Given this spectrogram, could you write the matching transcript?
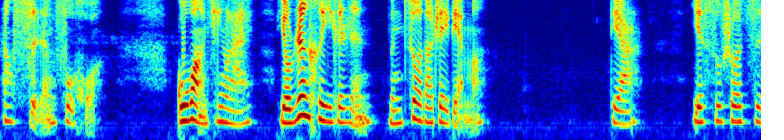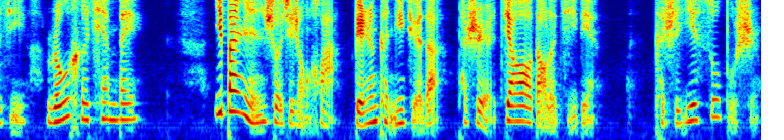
让死人复活。古往今来，有任何一个人能做到这点吗？第二，耶稣说自己柔和谦卑。一般人说这种话，别人肯定觉得他是骄傲到了极点。可是耶稣不是，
